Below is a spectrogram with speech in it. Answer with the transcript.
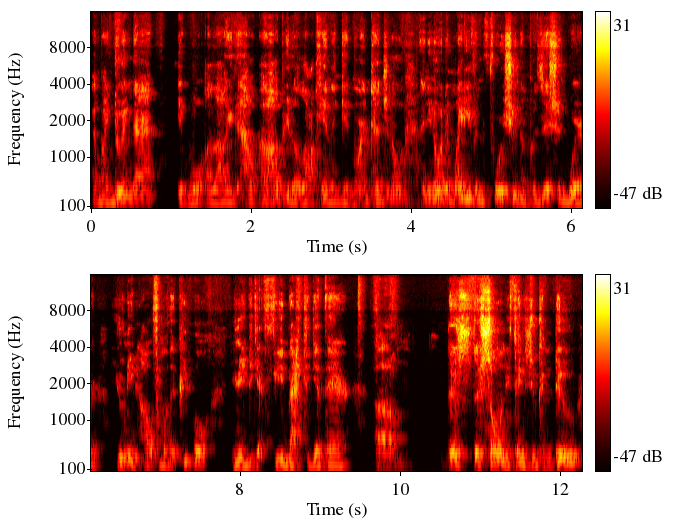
And by doing that, it will allow you to help help you to lock in and get more intentional. And you know what? It might even force you in a position where you need help from other people. You need to get feedback to get there. Um, there's there's so many things you can do.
